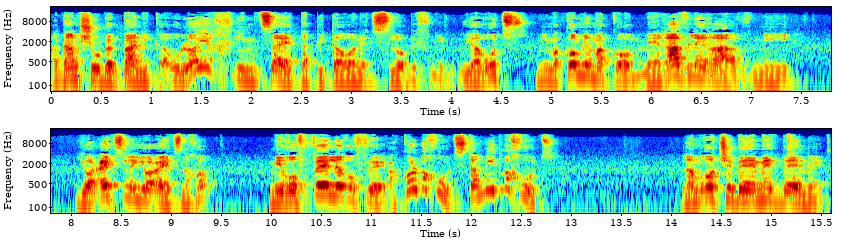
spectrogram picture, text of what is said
אדם שהוא בפניקה, הוא לא ימצא את הפתרון אצלו בפנים, הוא ירוץ ממקום למקום, מרב לרב, מיועץ ליועץ, נכון? מרופא לרופא, הכל בחוץ, תמיד בחוץ. למרות שבאמת באמת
